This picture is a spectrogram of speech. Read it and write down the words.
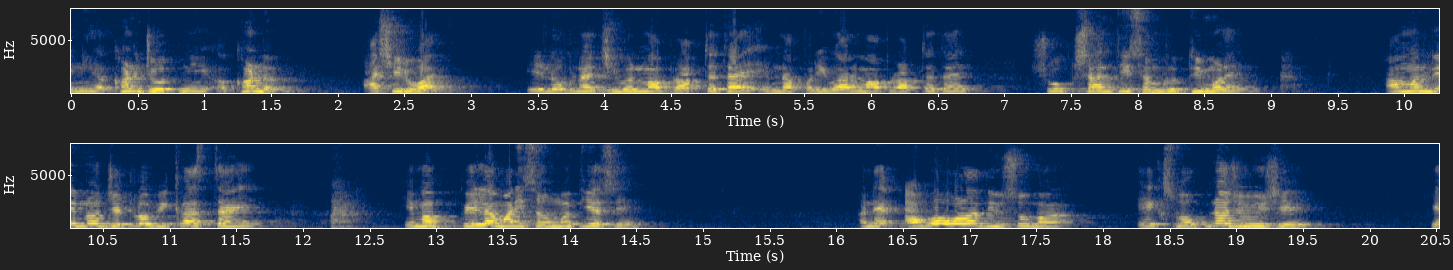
એની અખંડ જ્યોતની અખંડ આશીર્વાદ એ લોકોના જીવનમાં પ્રાપ્ત થાય, એમના પરિવારમાં પ્રાપ્ત થાય, સુખ, શાંતિ, સમૃદ્ધિ મળે. આ મંદિરનો જેટલો વિકાસ થાય, એમાં પહેલાં મારી સહમતિ હશે. અને આવવાવાળા દિવસોમાં એક સ્વપ્ન જોયું છે કે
